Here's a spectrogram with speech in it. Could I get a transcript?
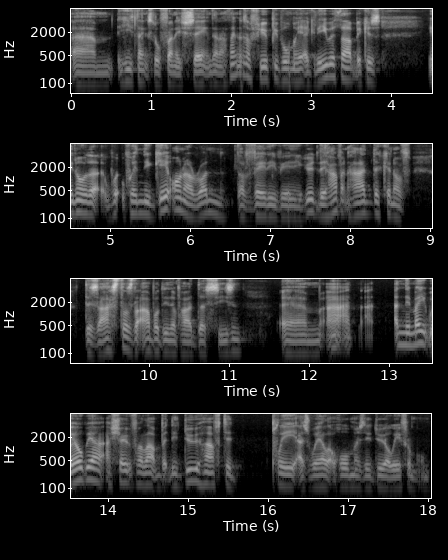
um, he thinks they'll finish second. And I think there's a few people might agree with that because you know that w- when they get on a run, they're very, very good. They haven't had the kind of disasters that Aberdeen have had this season, um, I, I, and they might well be a, a shout for that. But they do have to play as well at home as they do away from home.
